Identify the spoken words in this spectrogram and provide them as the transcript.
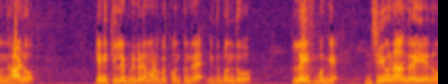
ಒಂದು ಹಾಡು, ಏನಕ್ಕೆ ಇಲ್ಲೇ ಬಿಡುಗಡೆ ಮಾಡಬೇಕು ಅಂತಂದರೆ, ಇದು ಬಂದು ಲೈಫ್ ಬಗ್ಗೆ, ಜೀವನ ಅಂದರೆ ಏನು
